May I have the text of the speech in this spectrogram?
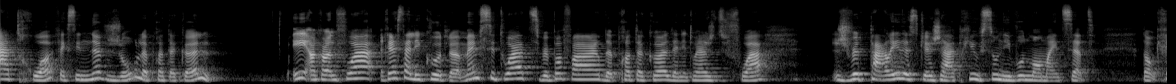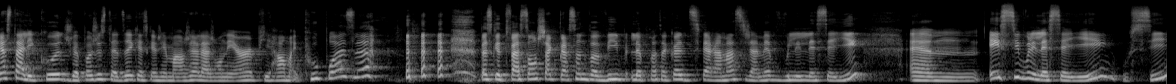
1 à 3, fait que c'est 9 jours le protocole, et encore une fois, reste à l'écoute. Même si toi, tu veux pas faire de protocole de nettoyage du foie, je veux te parler de ce que j'ai appris aussi au niveau de mon mindset. Donc, reste à l'écoute. Je vais pas juste te dire qu'est-ce que j'ai mangé à la journée 1 puis how my poop was, là. Parce que de toute façon, chaque personne va vivre le protocole différemment si jamais vous voulez l'essayer. Euh, et si vous voulez l'essayer aussi,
